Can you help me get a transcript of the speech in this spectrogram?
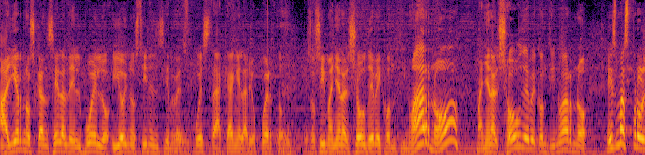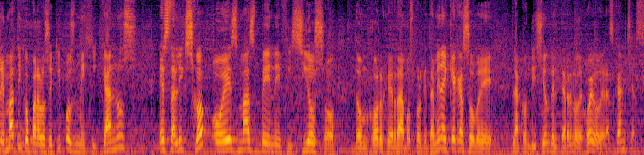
Ayer nos cancelan el vuelo y hoy nos tienen sin respuesta acá en el aeropuerto. Eso sí, mañana el show debe continuar, ¿no? Mañana el show debe continuar, ¿no? ¿Es más problemático para los equipos mexicanos esta League Cup o es más beneficioso, don Jorge Ramos? Porque también hay quejas sobre la condición del terreno de juego, de las canchas.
